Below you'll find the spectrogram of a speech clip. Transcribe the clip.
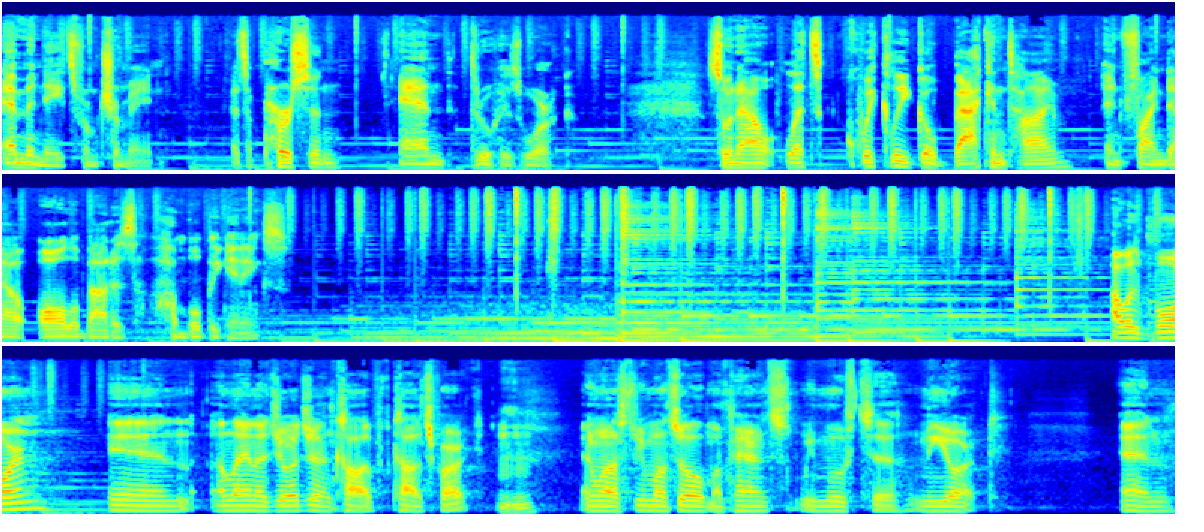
emanates from Tremaine as a person and through his work. So now let's quickly go back in time and find out all about his humble beginnings. I was born in Atlanta, Georgia, in College, College Park. And when I was three months old, my parents we moved to New York. And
